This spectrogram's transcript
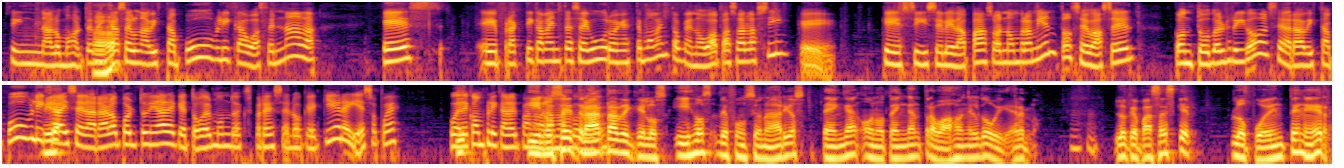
sin a lo mejor tener Ajá. que hacer una vista pública o hacer nada. Es eh, prácticamente seguro en este momento que no va a pasar así, que, que si se le da paso al nombramiento, se va a hacer con todo el rigor, se hará vista pública Mira. y se dará la oportunidad de que todo el mundo exprese lo que quiere y eso pues puede Y- complicar el Y panorama. no se trata de que los hijos de funcionarios tengan o no tengan trabajo en el gobierno. Lo que pasa es que lo pueden tener,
